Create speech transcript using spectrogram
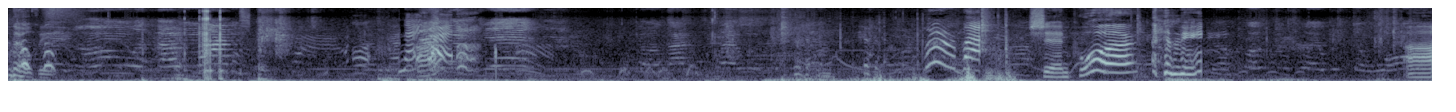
Milby. Shinpur. Me. Uh.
